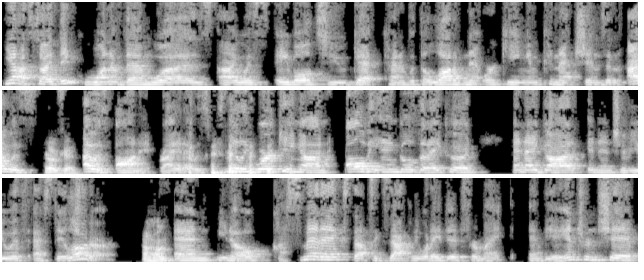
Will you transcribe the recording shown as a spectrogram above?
Yeah, so I think one of them was I was able to get kind of with a lot of networking and connections and I was okay. I was on it, right? I was really working on all the angles that I could and I got an interview with Estee Lauder. Uh-huh. And, you know, cosmetics, that's exactly what I did for my MBA internship.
